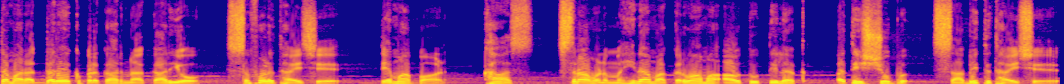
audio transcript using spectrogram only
તમારા દરેક પ્રકારના કાર્યો સફળ થાય છે. તેમાં પણ ખાસ શ્રાવણ મહિનામાં કરવામાં આવતું તિલક અતિ શુભ સાબિત થાય છે.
